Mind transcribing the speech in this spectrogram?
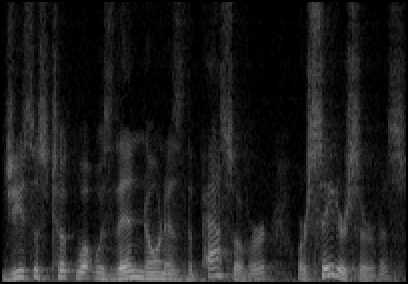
Jesus took what was then known as the Passover or Seder service,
